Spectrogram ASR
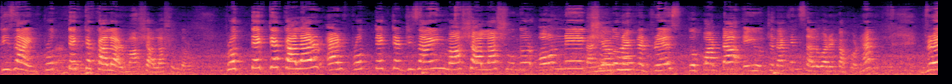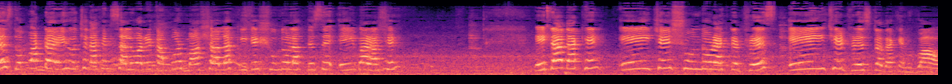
ডিজাইন প্রত্যেকটা কালার মাশাআল্লাহ সুন্দর। প্রত্যেকটা কালার এন্ড প্রত্যেকটা ডিজাইন মাশাআল্লাহ সুন্দর অনেক সুন্দর একটা ড্রেস দোপাট্টা এই হচ্ছে দেখেন সালোয়ারের কাপড় হ্যাঁ? ড্রেস দোপাট্টা এই হচ্ছে দেখেন সালোয়ারের কাপড় মাশাআল্লাহ কি যে সুন্দর লাগতেছে। এইবার আসেন। এটা দেখেন এই যে সুন্দর একটা ড্রেস এই যে ড্রেসটা দেখেন ওয়াও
